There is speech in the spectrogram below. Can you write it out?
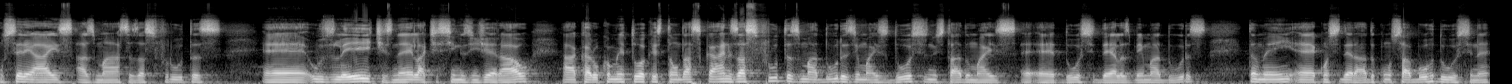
os cereais, as massas, as frutas, é, os leites, né, laticínios em geral. A Carol comentou a questão das carnes, as frutas maduras e mais doces, no estado mais é, é, doce delas, bem maduras, também é considerado com sabor doce. Né?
